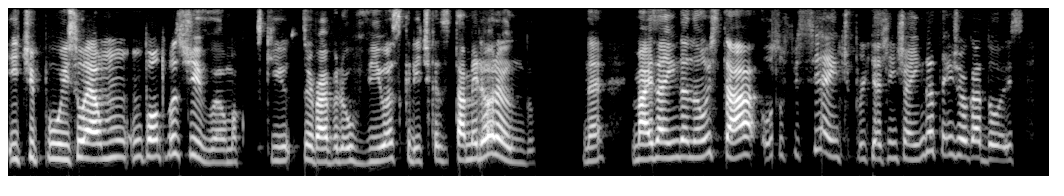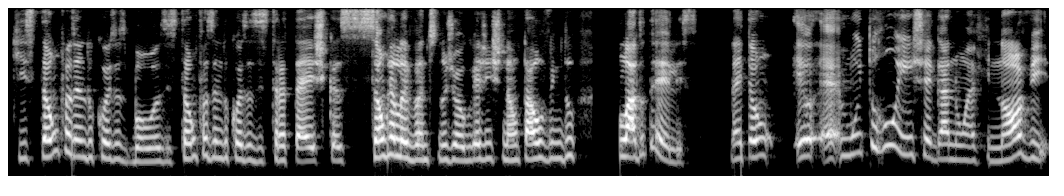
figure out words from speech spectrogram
E, tipo, isso é um, um ponto positivo, é uma coisa que o Survivor ouviu as críticas e está melhorando, né? Mas ainda não está o suficiente, porque a gente ainda tem jogadores que estão fazendo coisas boas, estão fazendo coisas estratégicas, são relevantes no jogo e a gente não está ouvindo o lado deles. Né? Então, eu, é muito ruim chegar num F9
